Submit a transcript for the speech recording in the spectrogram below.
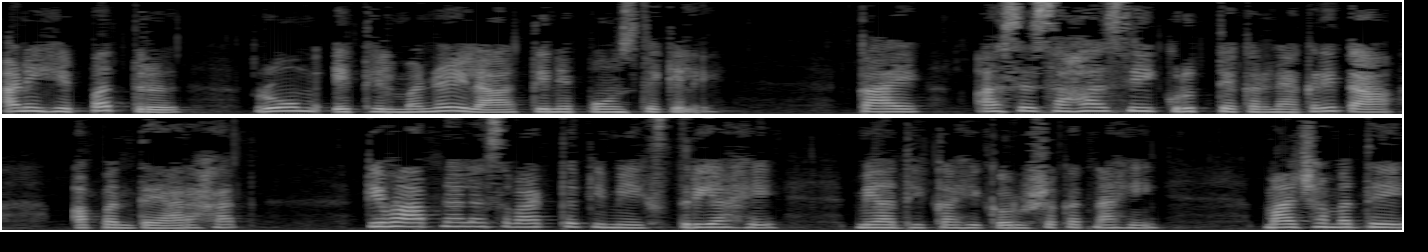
आणि हे पत्र रोम येथील मंडळीला तिने पोचते केले. काय असे साहसी कृत्य करण्याकरिता आपण तयार आहात? किंवा आपल्याला असं वाटतं की मी एक स्त्री आहे मी अधिक काही करू शकत नाही माझ्यामध्ये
